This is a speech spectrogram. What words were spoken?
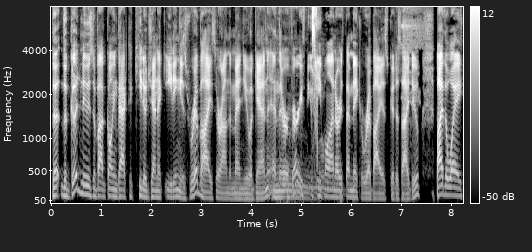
the the good news about going back to ketogenic eating is ribeyes are on the menu again, and there are very few mm. people on earth that make a ribeye as good as I do. By the way,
